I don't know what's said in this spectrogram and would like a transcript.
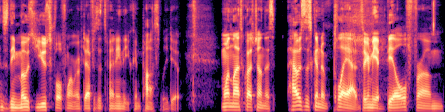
is the most useful form of deficit spending that you can possibly do. One last question on this: How is this going to play out? Is there going to be a bill from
